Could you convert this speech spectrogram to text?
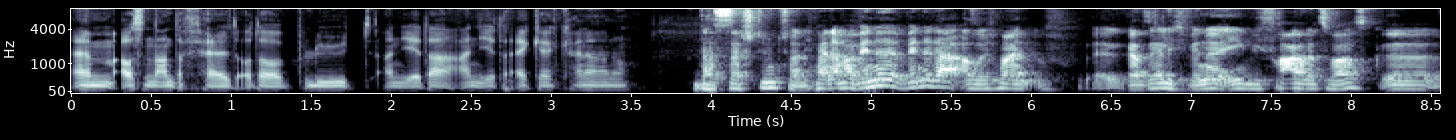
ähm, auseinanderfällt oder blüht an jeder, an jeder Ecke, keine Ahnung. Das, das stimmt schon. Ich meine, aber wenn du, wenn du da, also ich meine, äh, ganz ehrlich, wenn du irgendwie Fragen dazu hast, äh,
